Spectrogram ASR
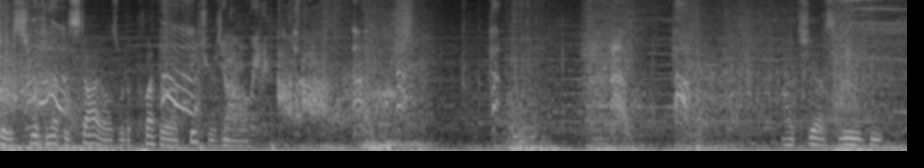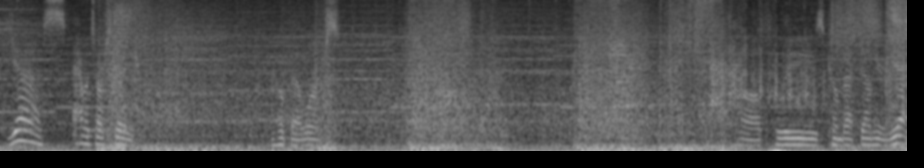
So he's switching up his styles with a plethora of features now. I just need the... Yes! Avatar state! I hope that works. Oh, please come back down here. Yes!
